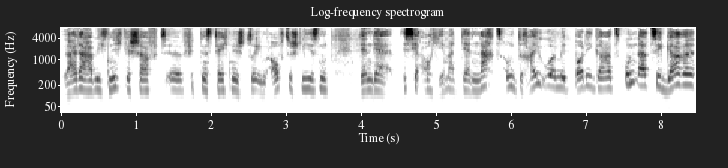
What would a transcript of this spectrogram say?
Leider habe ich es nicht geschafft, äh, fitnesstechnisch zu ihm aufzuschließen. Denn der ist ja auch jemand, der nachts um drei Uhr mit Bodyguards und einer Zigarre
